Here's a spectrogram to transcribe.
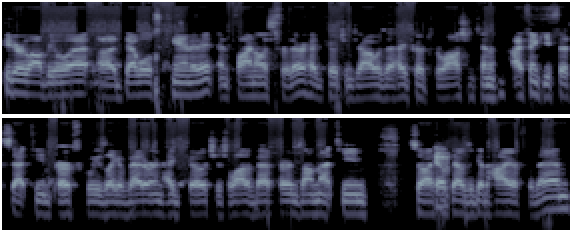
Peter laviolette a devils candidate and finalist for their head coaching job was a head coach for washington. I think he fits that team perfectly. He's like a veteran head coach. There's a lot of veterans on that team so i Yep. think that was a good hire for them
